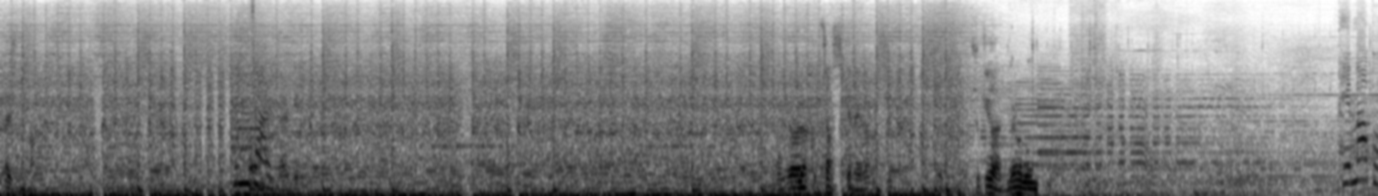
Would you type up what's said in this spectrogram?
끝 하지마. 분산 날개. 이걸 급장 쓸게 내가. 죽기가 안 돼. 내가 먼저 대마보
